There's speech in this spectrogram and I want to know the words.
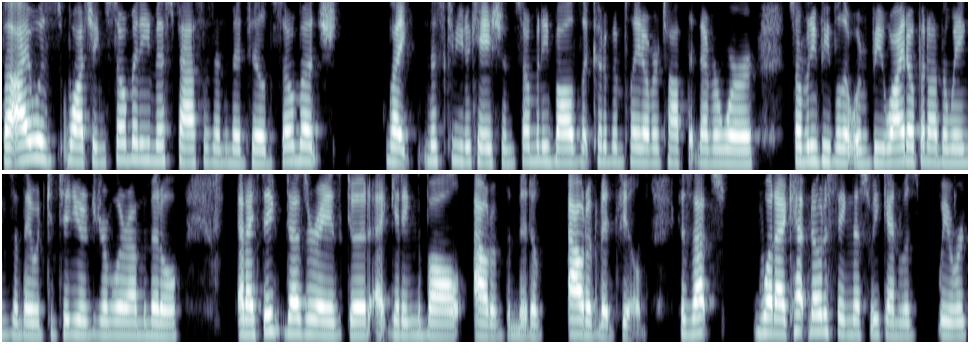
But I was watching so many missed passes in the midfield, so much like miscommunication, so many balls that could have been played over top that never were, so many people that would be wide open on the wings and they would continue to dribble around the middle. And I think Desiree is good at getting the ball out of the middle out of midfield because that's what I kept noticing this weekend was we were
